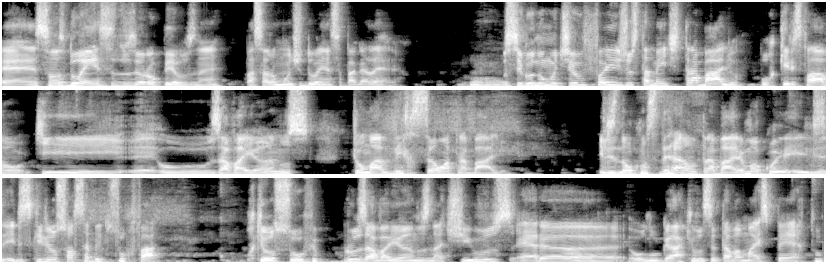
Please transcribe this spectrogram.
é, são as doenças dos europeus, né? Passaram um monte de doença pra galera. Uhum. O segundo motivo foi justamente trabalho, porque eles falavam que é, os havaianos tinham uma aversão a trabalho. Eles não consideravam o trabalho uma coisa. Eles, eles queriam só saber de surfar. Porque o surf, para os havaianos nativos, era o lugar que você estava mais perto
